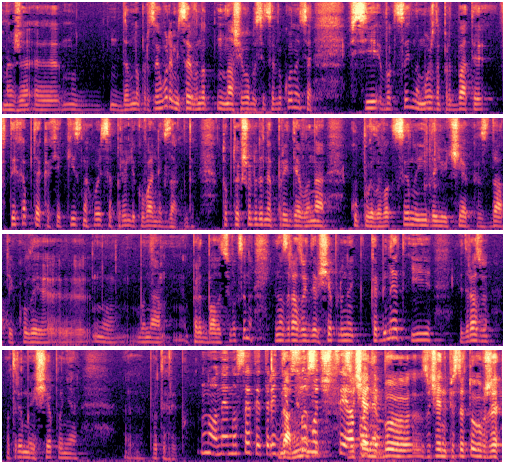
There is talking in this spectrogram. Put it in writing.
ми вже е, ну, давно про це говоримо, і це воно в нашій області це виконується. Всі вакцини можна придбати в тих аптеках, які знаходяться при лікувальних закладах. Тобто, якщо людина прийде, вона купила вакцину, їй дають чек з датою, коли е, ну, вона придбала цю вакцину, і вона зразу йде в щеплений кабінет і відразу отримує щеплення проти грипу. Ну, не носити три дні Да, в сумочці, сумочці, а потім... бо звичайно, після того вже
